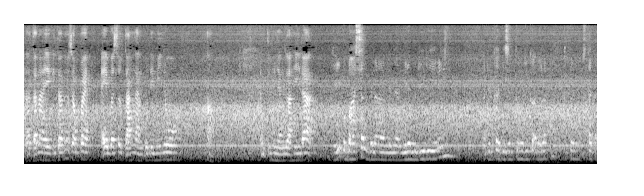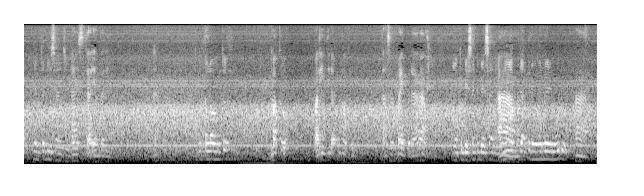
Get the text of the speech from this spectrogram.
uh, tanah air kita tu sampai air basuh tangan pun dia minum ha. itu menyanggahi lah Jadi pembahasan berkenaan dengan minum berdiri ni adakah disentuh juga dalam ataupun setakat yang tadi sahaja. dan setiap yang tadi Tapi kalau untuk makruh paling tidak pun makruh tak sampai kepada haram yang kebiasaan-kebiasaan ini Ah, tidak kena mengenai wuduk. ha.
